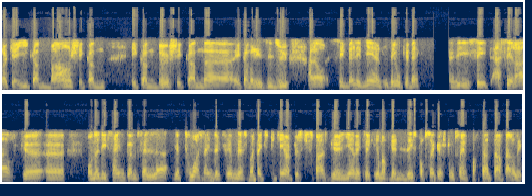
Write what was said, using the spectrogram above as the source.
recueilli comme branches et comme et comme bûches et comme et comme résidus. Alors, c'est bel et bien arrivé au Québec. C'est assez rare que on a des scènes comme celle-là. Il y a trois scènes de crime. Laisse-moi t'expliquer un peu ce qui se passe, puis un lien avec le crime organisé. C'est pour ça que je trouve ça important de t'en parler.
